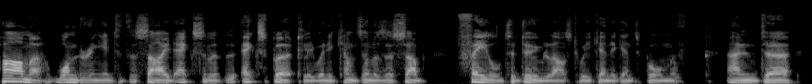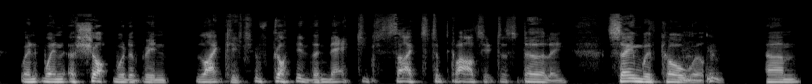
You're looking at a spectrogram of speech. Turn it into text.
Palmer wandering into the side excellent expertly when he comes on as a sub failed to do last weekend against Bournemouth. And uh, when when a shot would have been likely to have gone in the net, he decides to pass it to Sterling. Same with Colwill. um,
